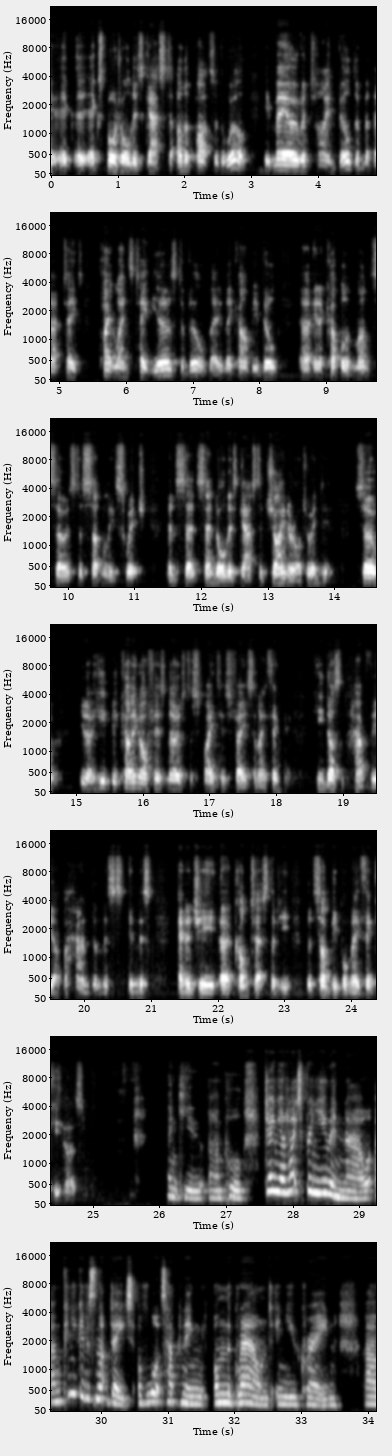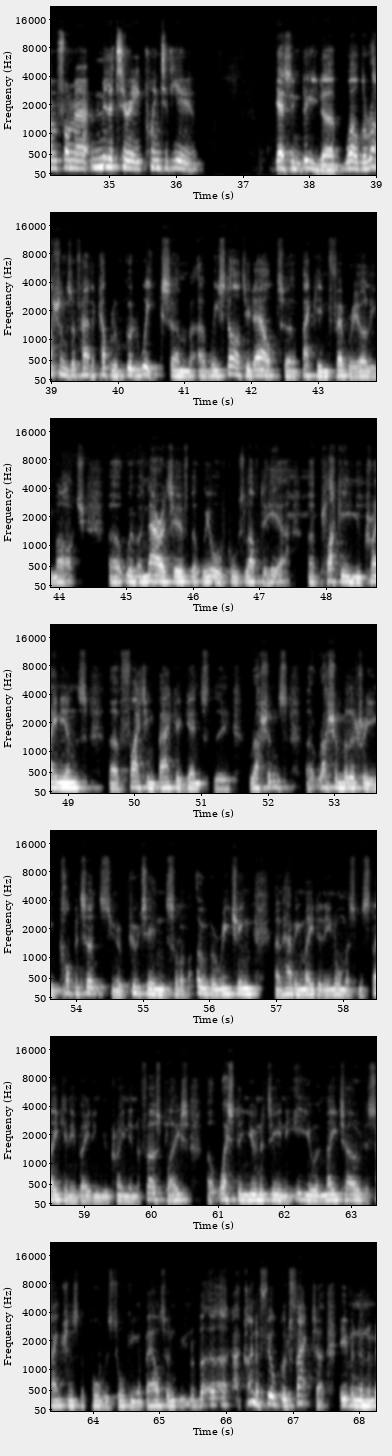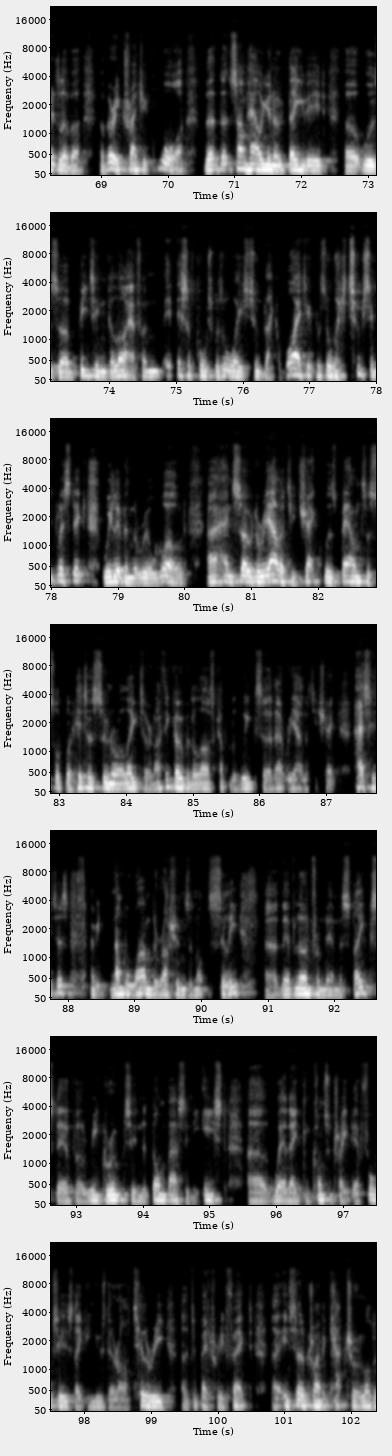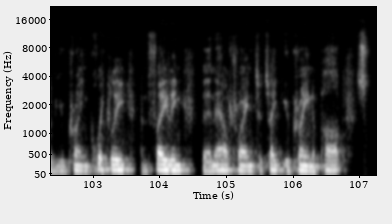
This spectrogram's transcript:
export all this gas to other parts of the world. It may over time build them, but that takes pipelines take years to build. They, they can't be built uh, in a couple of months so as to suddenly switch and send, send all this gas to China or to India. So, you know, he'd be cutting off his nose to spite his face. And I think he doesn't have the upper hand in this in this energy uh, contest that he that some people may think he has. Thank you, um, Paul. Jamie, I'd like to bring you in now. Um, can you give us an update of what's happening on the ground in Ukraine um, from a military point of view? Yes, indeed. Uh, well, the Russians have had a couple of good weeks. Um, uh, we started out uh, back in February, early March, uh, with a narrative that we all, of course, love to hear uh, plucky Ukrainians uh, fighting back against the Russians, uh, Russian military incompetence, you know, Putin sort of overreaching and having made an enormous mistake in invading Ukraine in the first place, uh, Western unity in the EU and NATO, the sanctions that Paul was talking about, and you know, a, a kind of feel-good factor, even in the middle of a, a very tragic war, that, that somehow, you know, David uh, was uh, beating Goliath. And it, this, of course, was always too black and white. It was always too simplistic. We live in the real world. Uh, and so the reality check was bound to sort of hit us sooner or later. And I think over the last couple of weeks, uh, that reality check has hit us. I mean, number one, the Russians are not silly. Uh, they've learned from their mistakes. They've uh, regrouped in the Donbass in the east, uh, where they can concentrate their forces. They can use their artillery uh, to better effect. instead of trying to capture a lot of Ukraine quickly and failing, they're now trying to take Ukraine apart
